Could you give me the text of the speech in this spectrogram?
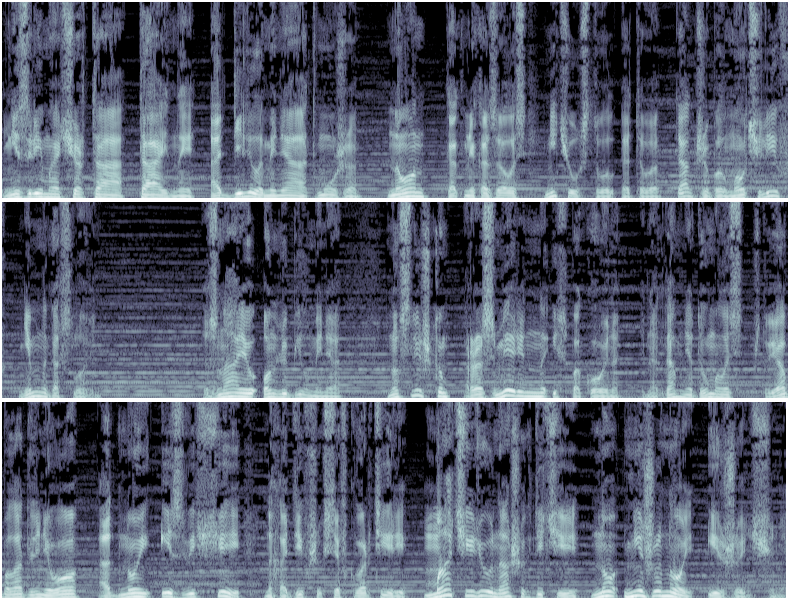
Незримая черта тайны отделила меня от мужа, но он, как мне казалось, не чувствовал этого, также был молчалив, немногословен. Знаю, он любил меня, но слишком размеренно и спокойно. Иногда мне думалось, что я была для него одной из вещей, находившихся в квартире, матерью наших детей, но не женой и женщиной.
